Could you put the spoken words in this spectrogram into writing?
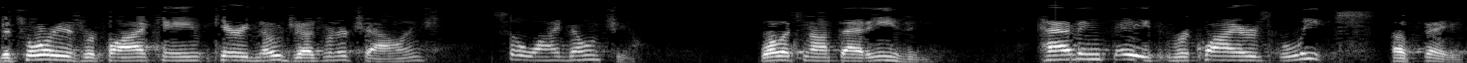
Vittoria's reply came, carried no judgment or challenge, so why don't you? Well, it's not that easy. Having faith requires leaps of faith,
